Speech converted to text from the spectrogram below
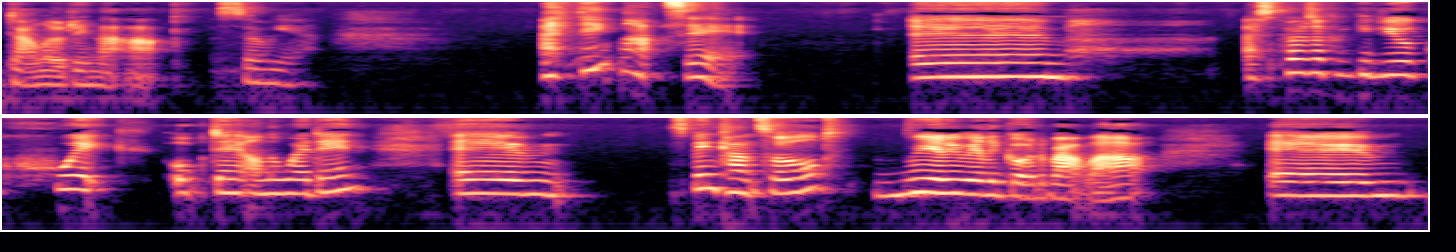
downloading that app. So yeah, I think that's it. Um, I suppose I could give you a quick update on the wedding. Um, it's been cancelled. Really, really good about that. Um,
